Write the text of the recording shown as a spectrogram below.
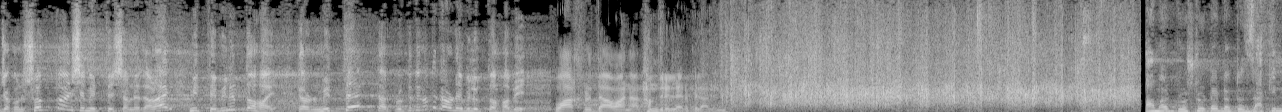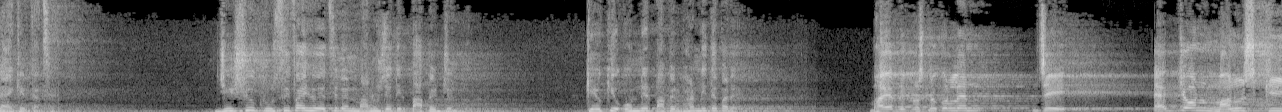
যখন সত্য এসে মিথ্যের সামনে দাঁড়ায় মিথ্যে বিলুপ্ত হয় কারণ মিথ্যে তার প্রকৃতিগত কারণে বিলুপ্ত হবে। দাওয়ান আলহামদুলিল্লাহ আমার প্রশ্নটা ডক্টর জাকির নায়কের কাছে। যিশু ক্রুসিফাই হয়েছিলেন মানুষ জাতির পাপের জন্য। কেউ কি অন্যের পাপের ভার নিতে পারে? ভাই, আপনি প্রশ্ন করলেন যে একজন মানুষ কি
